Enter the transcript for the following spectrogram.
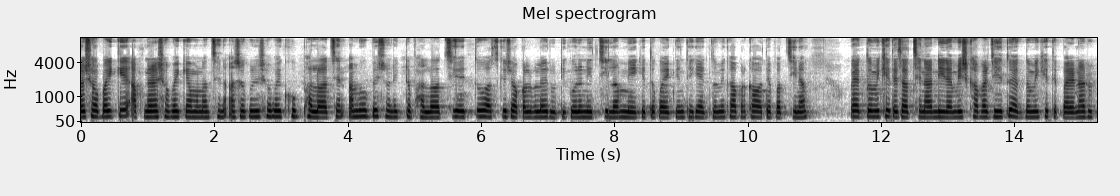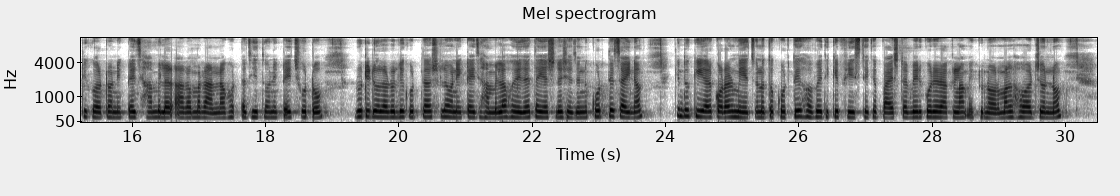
Hello সবাইকে। আপনারা সবাই কেমন আছেন? আশা করি সবাই খুব ভালো আছেন। আমিও বেশ অনেকটা ভালো আছি। এই তো আজকে সকালবেলায় রুটি করে নিচ্ছিলাম। মেয়েকে তো কয়েকদিন থেকে একদমই খাবার খাওয়াতে পারছি না। একদমই খেতে চাচ্ছে না। আর নিরামিষ খাবার যেহেতু একদমই খেতে পারে না, রুটি করাটা অনেকটাই ঝামেলার। আর আমার রান্নাঘরটা যেহেতু অনেকটাই ছোট, রুটি ডলাডলি করতে আসলে অনেকটাই ঝামেলা হয়ে যায়, তাই আসলে সেজন্য করতে চাই না। কিন্তু কি আর করার, মেয়ের জন্য তো করতেই হবে। এদিকে ফ্রিজ থেকে পায়েসটা বের করে রাখলাম একটু নর্মাল হওয়ার জন্য।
